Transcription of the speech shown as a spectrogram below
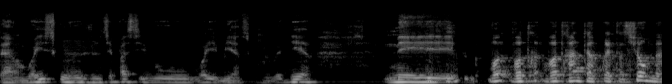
vous voyez ce que je ne sais pas si vous voyez bien ce que je veux dire. Mais... Votre, votre interprétation me,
